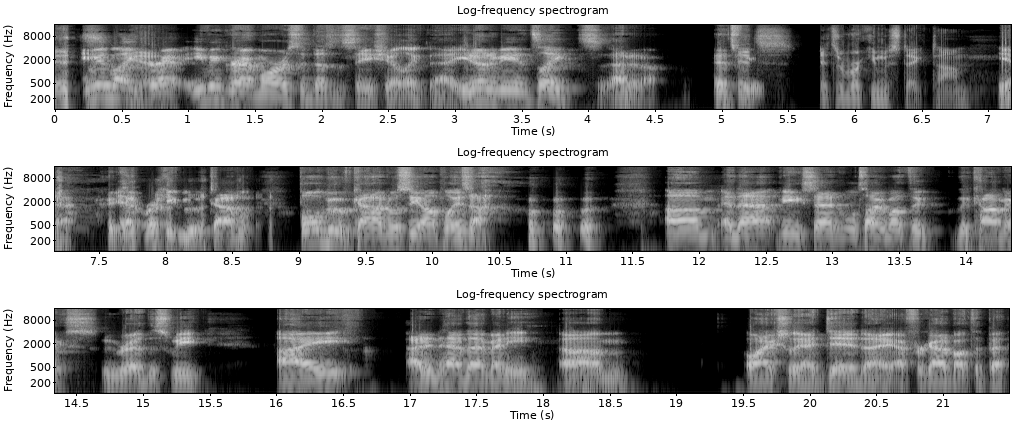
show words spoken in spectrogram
even like yeah, Grant, even Grant Morrison doesn't say shit like that. You know what I mean? It's like I don't know. It's, weird. it's it's a rookie mistake, Tom. yeah, yeah. Rookie move, Tom. Bold move, Con. We'll see how it plays out. um, and that being said, we'll talk about the the comics we read this week. I I didn't have that many. Um, oh, actually, I did. I, I forgot about the. Ba-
